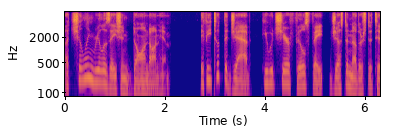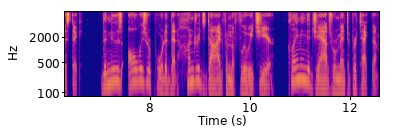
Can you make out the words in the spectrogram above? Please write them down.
a chilling realization dawned on him. If he took the jab, he would share Phil's fate, just another statistic. The news always reported that hundreds died from the flu each year, claiming the jabs were meant to protect them.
